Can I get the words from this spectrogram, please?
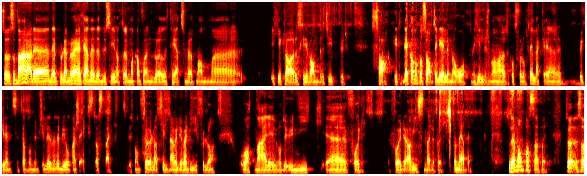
Så, så, der er det en del problemer. og Jeg er helt enig i det du sier, at man kan få en lojalitet som gjør at man uh, ikke klarer å skrive andre typer saker. Det kan nok også av og til gjelde med åpne kilder som man har et godt forhold til. Det er ikke begrenset til anonymkilder, men det blir jo kanskje ekstra sterkt hvis man føler at kilden er veldig verdifull, og, og at den er både unik uh, for, for, avisen eller for, for mediet. Så det må man passe seg for. Så, så,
